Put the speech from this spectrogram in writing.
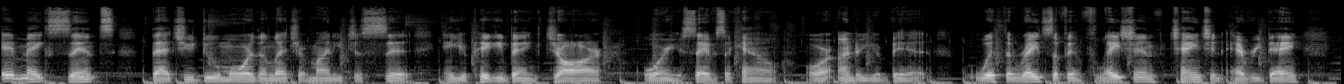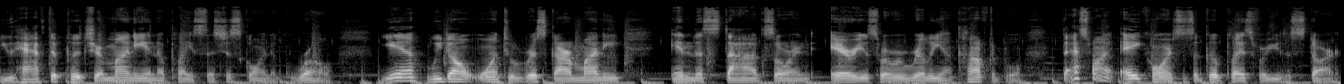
it makes sense that you do more than let your money just sit in your piggy bank jar or in your savings account or under your bed. With the rates of inflation changing every day, you have to put your money in a place that's just going to grow. Yeah, we don't want to risk our money in the stocks or in areas where we're really uncomfortable. That's why Acorns is a good place for you to start.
